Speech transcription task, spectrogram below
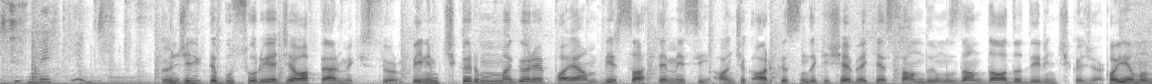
Siz Mehdi misiniz? Öncelikle bu soruya cevap vermek istiyorum. Benim çıkarımıma göre Payam bir sahte Mesih ancak arkasındaki şebeke sandığımızdan daha da derin çıkacak. Payam'ın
